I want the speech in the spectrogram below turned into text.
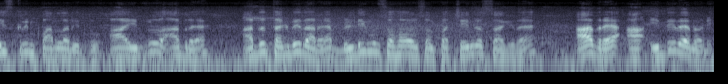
ಐಸ್ ಕ್ರೀಮ್ ಪಾರ್ಲರ್ ಇತ್ತು. ಆ ಇದು ಆದರೆ ಅದು ತೆಗೆದಿದ್ದಾರೆ. ಬಿಲ್ಡಿಂಗು ಸಹ ಒಂದು ಸ್ವಲ್ಪ ಚೇಂಜಸ್ ಆಗಿದೆ. ಆದರೆ ಆ ಇದ್ದಿದೆ ನೋಡಿ.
